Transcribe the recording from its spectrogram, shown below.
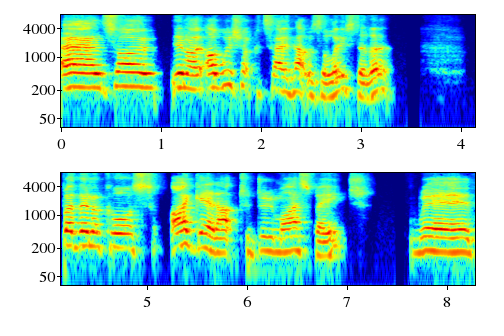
And so, you know, I wish I could say that was the least of it. But then, of course, I get up to do my speech. We're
